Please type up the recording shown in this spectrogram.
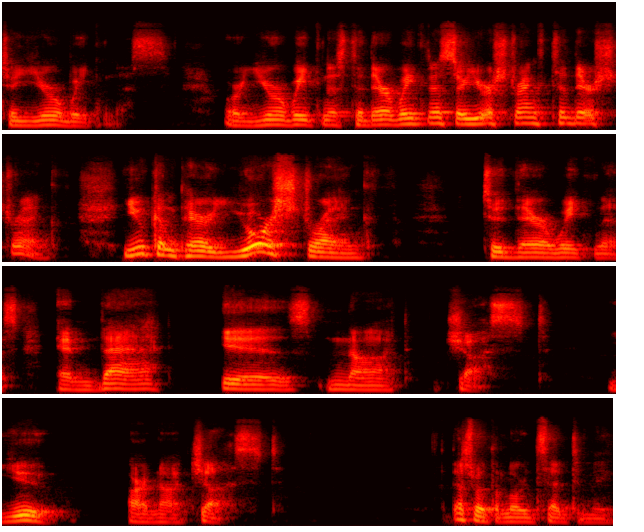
to your weakness or your weakness to their weakness or your strength to their strength. You compare your strength to their weakness, and that is not just. You are not just. That's what the Lord said to me.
